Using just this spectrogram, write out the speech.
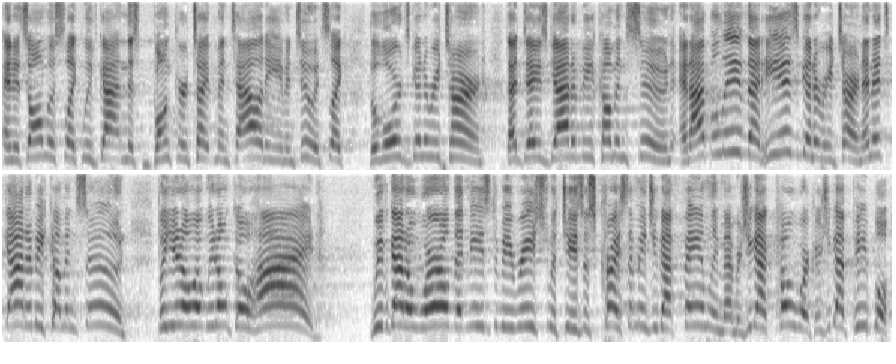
And it's almost like we've gotten this bunker type mentality, even too. It's like the Lord's going to return. That day's got to be coming soon. And I believe that He is going to return, and it's got to be coming soon. But you know what? We don't go hide. We've got a world that needs to be reached with Jesus Christ. That means you got family members, you got coworkers, you got people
